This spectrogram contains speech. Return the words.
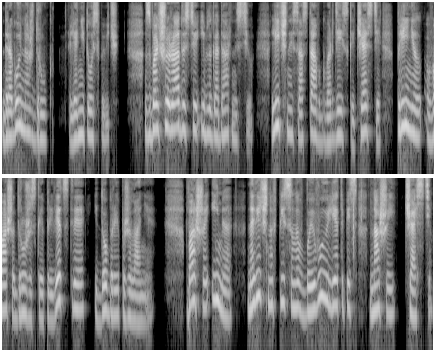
«Дорогой наш друг, Леонид Осипович, с большой радостью и благодарностью личный состав гвардейской части принял ваше дружеское приветствие и добрые пожелания. Ваше имя навечно вписано в боевую летопись нашей части.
